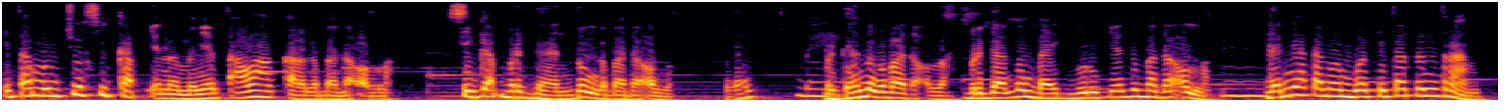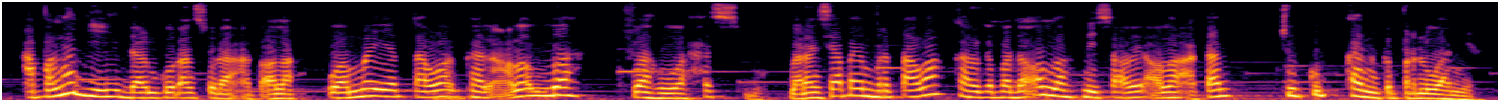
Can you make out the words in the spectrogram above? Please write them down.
kita muncul sikap yang namanya tawakal kepada Allah, sikap bergantung kepada Allah. ya kan? Baik. Bergantung kepada Allah, bergantung baik buruknya itu pada Allah Mhm. dan ini akan membuat kita tentram. Apalagi dalam Quran surah At-Talaq, "Wa may yatawakkal 'ala Allah fahuwa hasbuh." Barang siapa yang bertawakal kepada Allah, niscaya Allah akan cukupkan keperluannya.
